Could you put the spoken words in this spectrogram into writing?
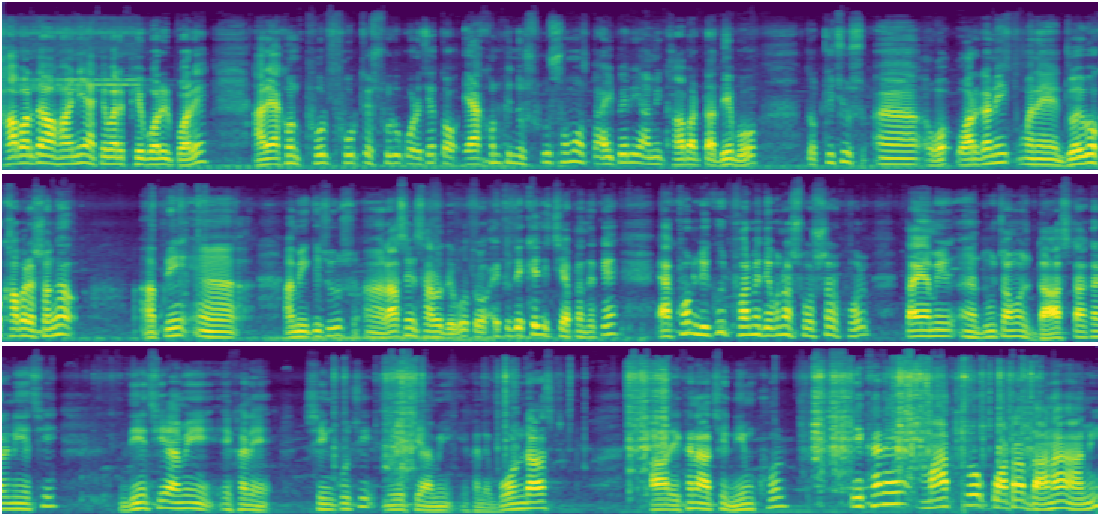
খাবার দেওয়া হয়নি, একেবারে ফেব্রুয়ারির পরে, আর এখন ফুল ফুটতে শুরু করেছে, তো এখন কিন্তু সুষম টাইপেরই আমি খাবারটা দেব। তো কিছু অর্গানিক মানে জৈব খাবারের সঙ্গে আপনি আমি কিছু রাসায়নিক সারও দেবো। তো একটু দেখে দিচ্ছি আপনাদেরকে। এখন লিকুইড ফর্মে দেবো না সর্ষার ফল। তাই আমি দু চামচ ডাস্ট আকারে নিয়েছি। নিয়েছি আমি এখানে শিংকুচি, নিয়েছি আমি এখানে বন ডাস্ট আর এখানে আছে নিমখোল এখানে মাত্র কটা দানা আমি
